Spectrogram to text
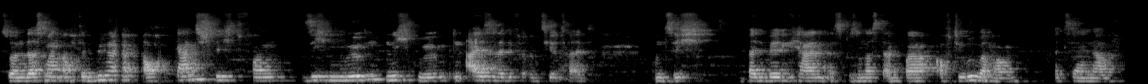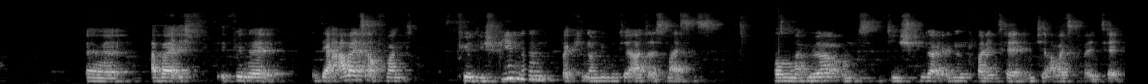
sondern dass man auf der Bühne auch ganz schlicht von sich mögen, nicht mögen, in all seiner Differenziertheit und sich bei den wilden Kerlen ist besonders dankbar, auf die rüberhauen erzählen darf. Äh, aber ich, ich, finde, der Arbeitsaufwand für die Spielenden bei Kinder- und Jugendtheater ist meistens tausendmal höher und die SpielerInnenqualität und die Arbeitsqualität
